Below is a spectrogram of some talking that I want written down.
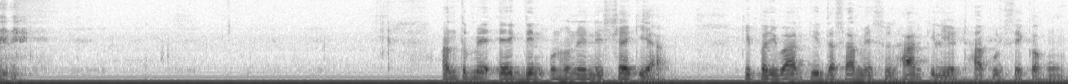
अंत में एक दिन उन्होंने निश्चय किया कि परिवार की दशा में सुधार के लिए ठाकुर से कहूँ।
